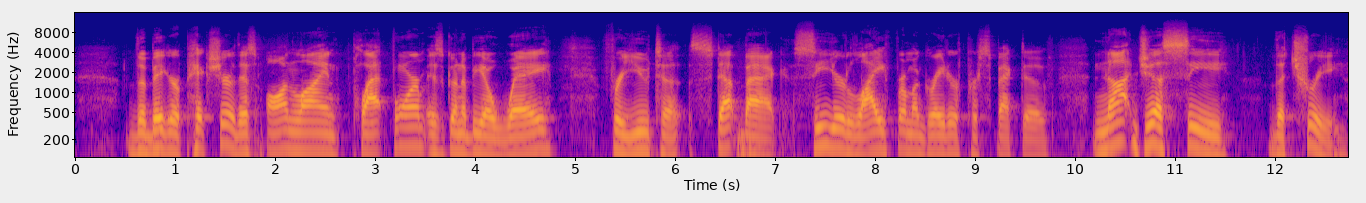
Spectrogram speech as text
the bigger picture, this online platform, is going to be a way for you to step back, see your life from a greater perspective, not just see the tree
